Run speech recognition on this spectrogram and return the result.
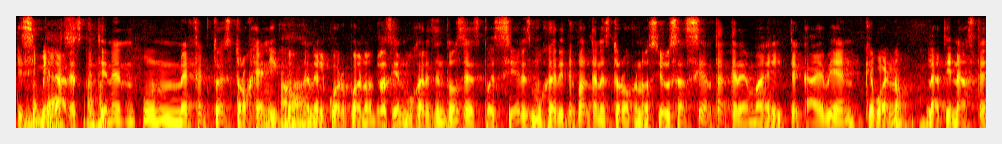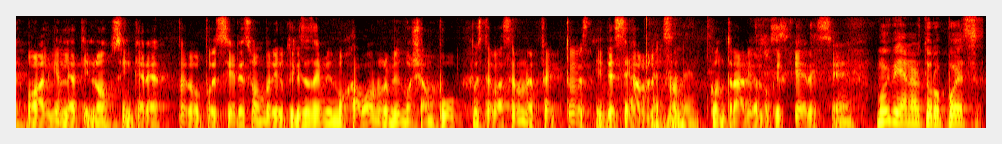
y similares que tienen un efecto estrogénico en el cuerpo, en hombres y en mujeres. Entonces, pues si eres mujer y te faltan estrógenos y usas cierta crema y te cae bien, que bueno, le atinaste o alguien le atinó sin querer, pero pues si eres hombre y utilizas el mismo jabón o el mismo shampoo, pues te va a hacer un efecto indeseable, ¿no? Contrario a lo que quieres. Muy bien, Arturo, pues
